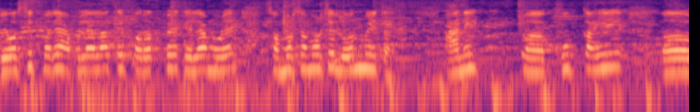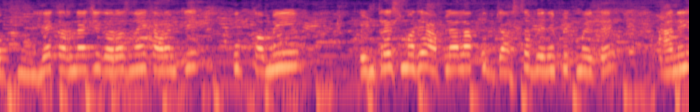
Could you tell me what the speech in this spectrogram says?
व्यवस्थितपणे आपल्याला ते परतफेड केल्यामुळे समोरसमोरचे लोन मिळतात. आणि खूप काही हे करण्याची गरज नाही कारण की खूप कमी इंटरेस्टमध्ये आपल्याला खूप जास्त बेनिफिट मिळते आणि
